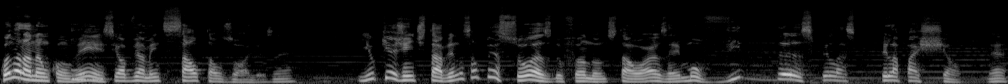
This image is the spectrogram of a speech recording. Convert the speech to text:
Quando ela não convence, uhum. obviamente salta aos olhos, né? E o que a gente está vendo são pessoas do fandom de Star Wars aí movidas pelas, pela paixão, né?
